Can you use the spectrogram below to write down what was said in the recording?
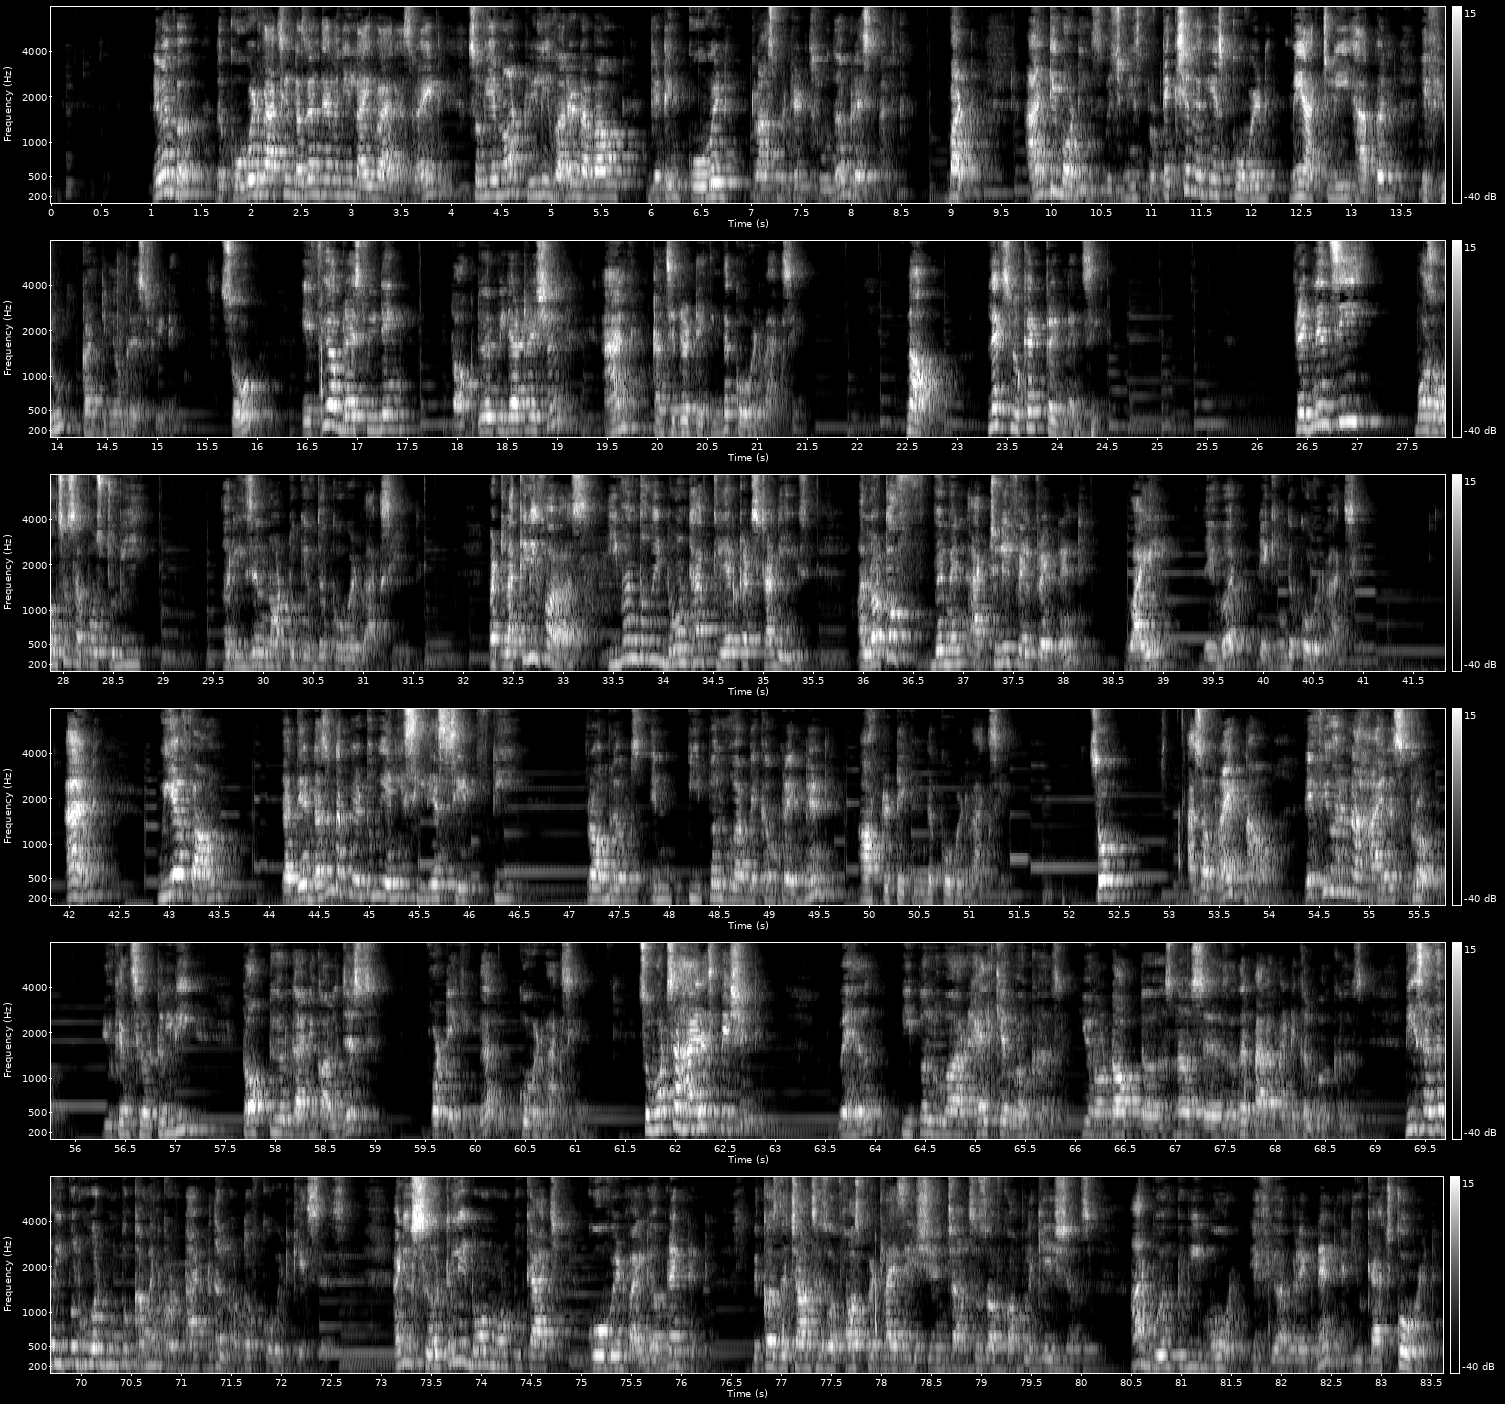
Remember, the COVID vaccine doesn't have any live virus, right? So we are not really worried about getting COVID transmitted through the breast milk. But antibodies, which means protection against COVID, may actually happen if you continue breastfeeding. So, if you are breastfeeding, talk to your pediatrician and consider taking the COVID vaccine. Now, let's look at pregnancy. Pregnancy was also supposed to be a reason not to give the COVID vaccine. But luckily for us, even though we don't have clear cut studies, a lot of women actually fell pregnant while they were taking the COVID vaccine. And we have found that there doesn't appear to be any serious safety problems in people who have become pregnant after taking the COVID vaccine. So, as of right now, if you are in a high risk group, you can certainly talk to your gynecologist for taking the COVID vaccine. So, what's a high risk patient? Well, people who are healthcare workers, you know, doctors, nurses, other paramedical workers, these are the people who are going to come in contact with a lot of COVID cases. And you certainly don't want to catch COVID while you're pregnant because the chances of hospitalization, chances of complications are going to be more if you are pregnant and you catch COVID.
